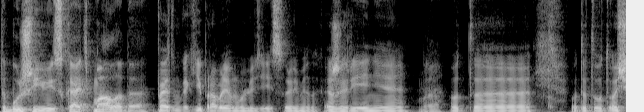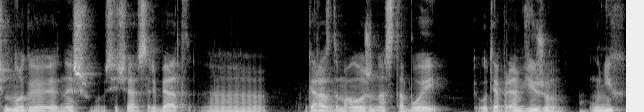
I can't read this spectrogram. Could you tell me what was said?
ты будешь ее искать мало, да? Поэтому какие проблемы у людей современных? Ожирение. Да. Вот, э, вот это вот очень много, знаешь, сейчас ребят э, гораздо моложе нас с тобой. Вот я прям вижу, у них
